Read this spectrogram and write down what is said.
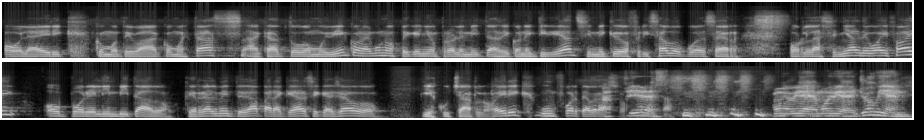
Hola Eric, ¿cómo te va? ¿Cómo estás? Acá todo muy bien, con algunos pequeños problemitas de conectividad. Si me quedo frisado puede ser por la señal de Wi-Fi o por el invitado, que realmente da para quedarse callado y escucharlo. Eric, un fuerte abrazo. Así es. Muy bien, muy bien. Yo bien,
